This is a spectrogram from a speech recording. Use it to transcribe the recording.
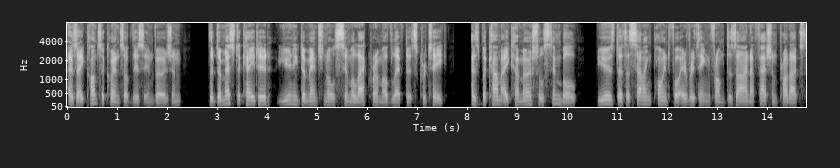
As a consequence of this inversion, the domesticated, unidimensional simulacrum of leftist critique has become a commercial symbol used as a selling point for everything from designer fashion products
